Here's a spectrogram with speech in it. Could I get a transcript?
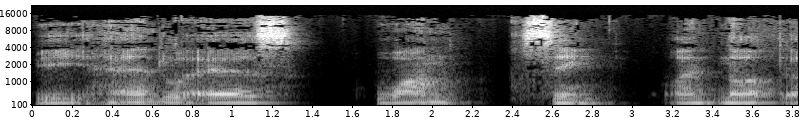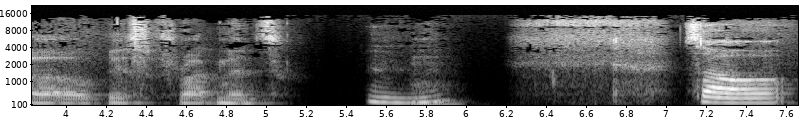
we handle as one thing and not uh, with fragments. Mm. So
